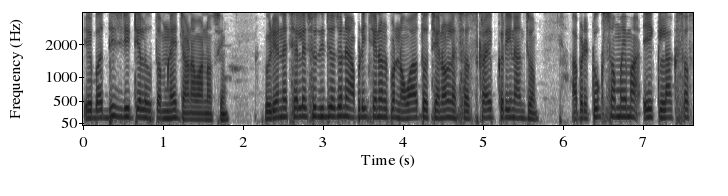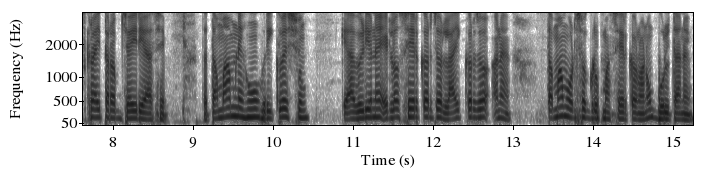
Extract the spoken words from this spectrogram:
એ બધી જ ડિટેલ હું તમને જણાવવાનો છું. વિડીયોને છેલ્લે સુધી જોજો ને આપણી ચેનલ પર નવા તો ચેનલને સબસ્ક્રાઈબ કરી નાખજો. આપણે ટૂંક સમયમાં એક લાખ સબસ્ક્રાઇબ તરફ જઈ રહ્યા છે. તો તમામને હું રિક્વેસ્ટ છું કે આ વિડીયોને એટલો શેર કરજો લાઇક કરજો અને તમામ વોટ્સઅપ ગ્રુપમાં શેર કરવાનું ભૂલતા નહીં.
